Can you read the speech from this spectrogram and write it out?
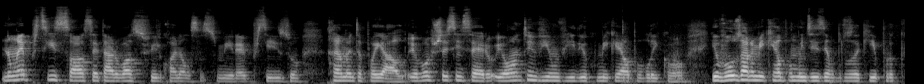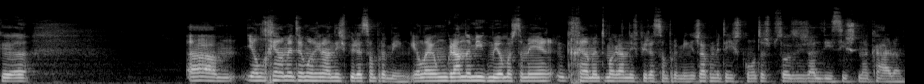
não é preciso só aceitar o vosso filho quando ele se assumir, é preciso realmente apoiá-lo. Eu vou ser sincero, eu ontem vi um vídeo que o Michael publicou. Eu vou usar o Michael para muitos exemplos aqui porque um, ele realmente é uma grande inspiração para mim. Ele é um grande amigo meu, mas também é realmente uma grande inspiração para mim. Eu já comentei isto com outras pessoas e já lhe disse isto na cara.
